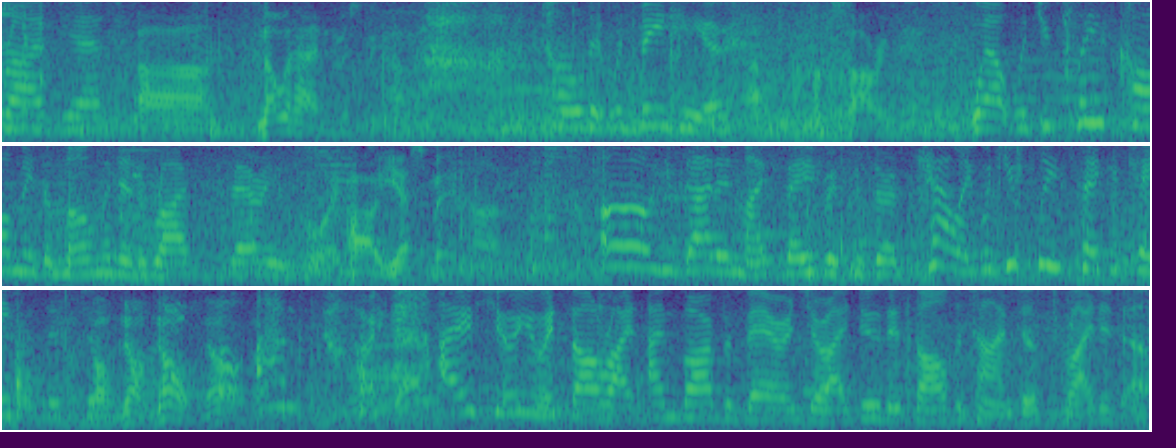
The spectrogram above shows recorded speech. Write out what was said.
arrived yet? Uh, no, it hadn't, Miss Tagawa. I was told it would be here. Uh, I'm sorry, ma'am. Well, would you please call me the moment it arrives? It's very important. Uh, yes, ma'am. Oh. Oh, you got in my favorite preserves. Kelly, would you please take a case of this to No, no, no, no. Oh, I'm sorry. I assure you it's all right. I'm Barbara Berrenger. I do this all the time. Just write it up.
